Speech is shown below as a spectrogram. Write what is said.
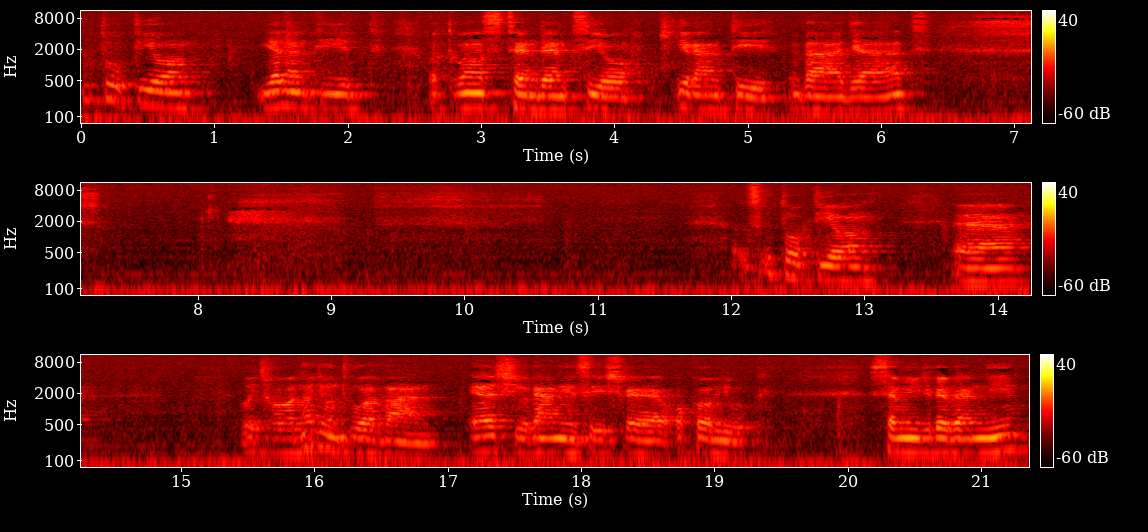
Utópia jelenti itt a transzcendencia iránti vágyát, az utópia eh, hogyha nagyon durván első ránézésre akarjuk szemügyre venni,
